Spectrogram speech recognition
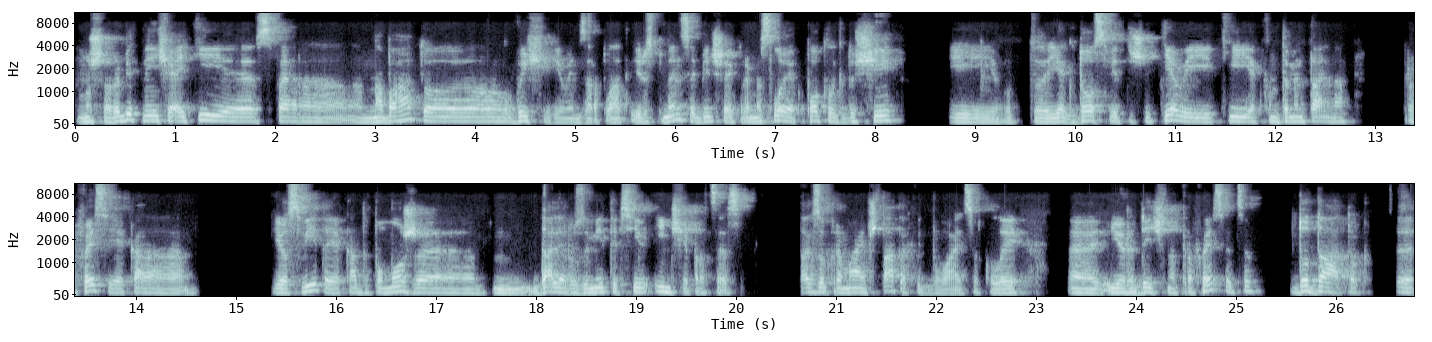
Тому що робітнича it сфера набагато вищий рівень зарплат. Юриспруденція більше як ремесло, як поклик душі, і от як досвід життєвий, який як фундаментальна професія, яка і освіта, яка допоможе далі розуміти всі інші процеси. Так, зокрема, і в Штатах відбувається, коли е, юридична професія це додаток це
